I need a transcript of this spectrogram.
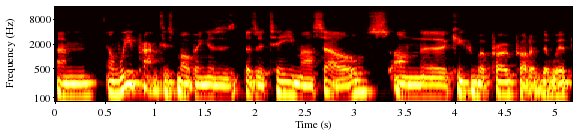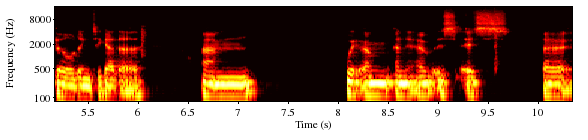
Um, and we practice mobbing as, as a team ourselves on the Cucumber Pro product that we're building together. Um, we, um, and it's, it's uh,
